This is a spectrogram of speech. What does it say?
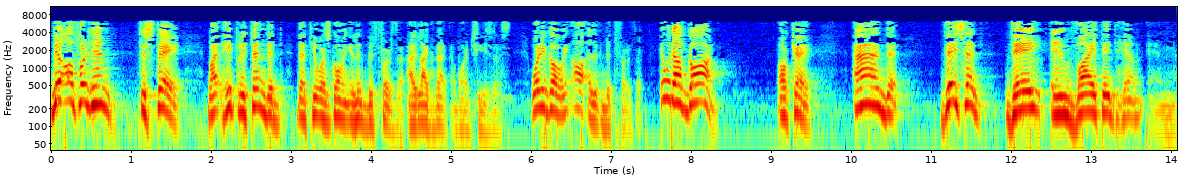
They offered him to stay. But he pretended that he was going a little bit further. I like that about Jesus. Where are you going? Oh, a little bit further. He would have gone. Okay. And they said they invited him in.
